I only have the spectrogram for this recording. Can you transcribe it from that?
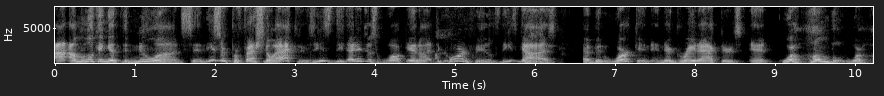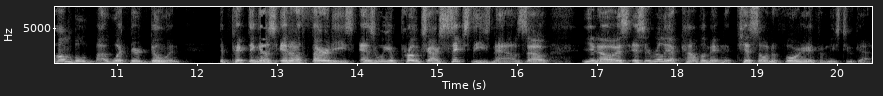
I, am looking at the nuance, and these are professional actors. These they didn't just walk in at the cornfields. These mm-hmm. guys have been working, and they're great actors. And we're humbled. We're humbled by what they're doing, depicting us in our 30s as we approach our 60s now. So, you know, it's it's really a compliment and a kiss on the forehead from these two guys.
